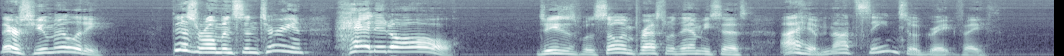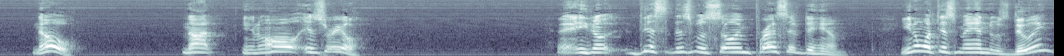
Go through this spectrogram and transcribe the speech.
There's humility. This Roman centurion had it all. Jesus was so impressed with him, he says, I have not seen so great faith. No, not in all Israel. And, you know, this, this was so impressive to him. You know what this man was doing?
